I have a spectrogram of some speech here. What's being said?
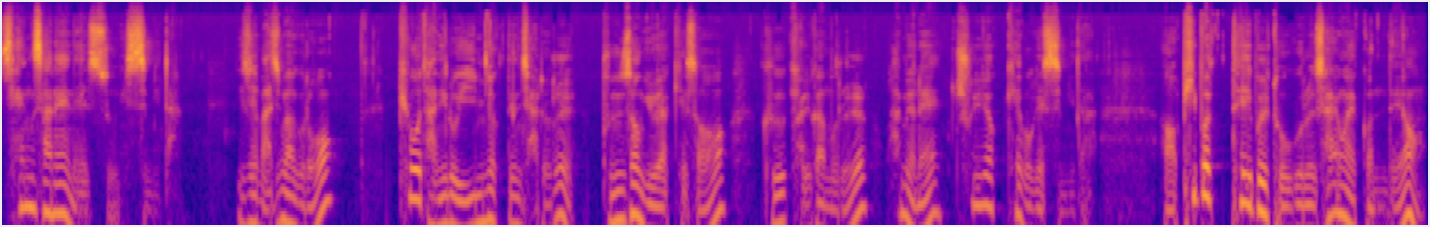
생산해 낼 수 있습니다. 이제 마지막으로 표 단위로 입력된 자료를 분석 요약해서 그 결과물을 화면에 출력해 보겠습니다. 어, 피벗 테이블 도구를 사용할 건데요.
